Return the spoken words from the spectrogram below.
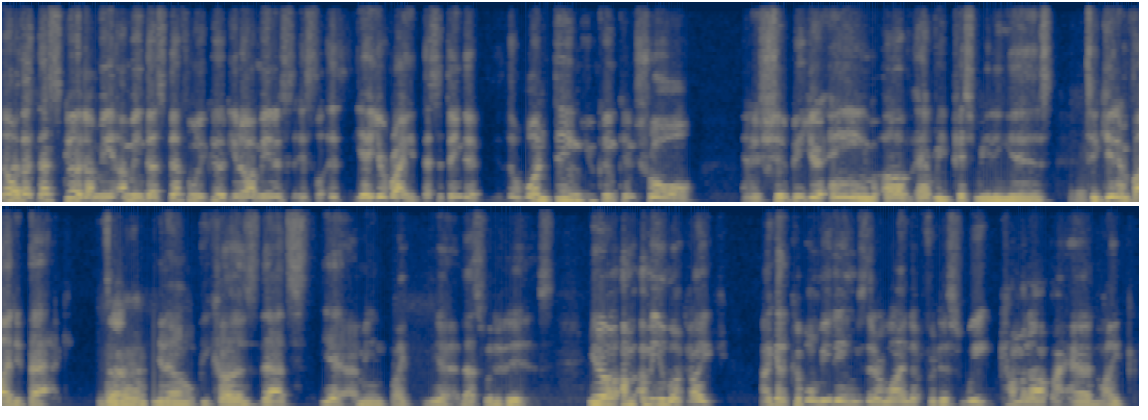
no, that, that's good. I mean, I mean, that's definitely good. You know, I mean, it's, it's, it's, yeah, you're right. That's the thing that the one thing you can control, and it should be your aim of every pitch meeting is to get invited back. Exactly. You know, because that's, yeah, I mean, like, yeah, that's what it is. You know, I'm, I mean, look, like, I got a couple meetings that are lined up for this week coming up. I had like,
